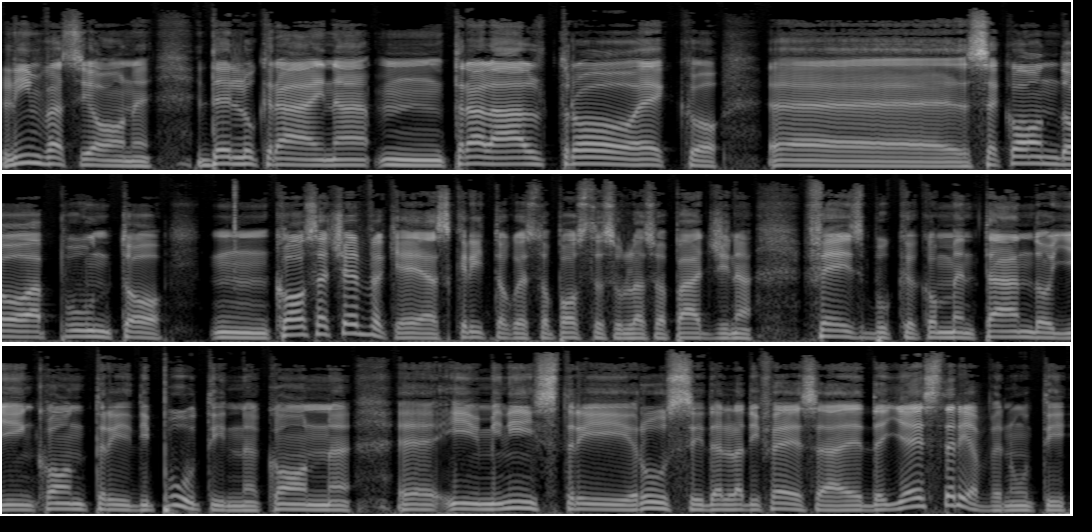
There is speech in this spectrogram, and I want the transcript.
l'invasione dell'Ucraina. Mm, tra l'altro, ecco, eh, secondo appunto mh, Kosachev che ha scritto questo post sulla sua pagina Facebook commentando gli incontri di Putin con eh, i ministri russi della difesa e degli esteri avvenuti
